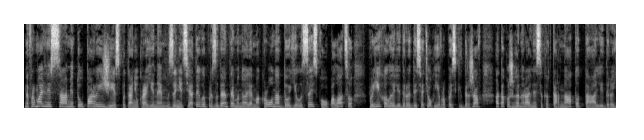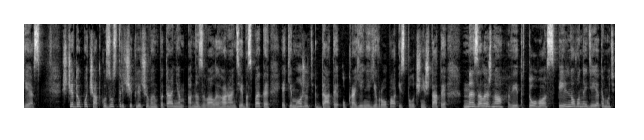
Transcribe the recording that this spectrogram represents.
Неформальний саміт у Парижі з питань України з ініціативи президента Еммануеля Макрона до Єлисейського палацу приїхали лідери десятьох європейських держав, а також генеральний секретар НАТО та лідери ЄС. Ще до початку зустрічі ключовим питанням називали гарантії безпеки, які можуть дати Україні Європа і Сполучені Штати незалежно від того, спільно вони діятимуть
